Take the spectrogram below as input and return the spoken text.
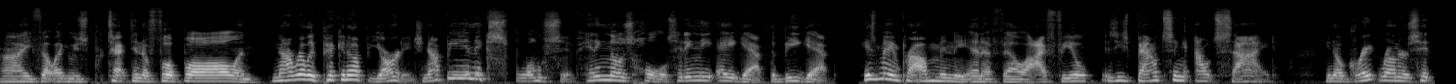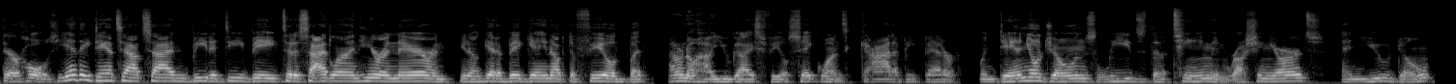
Uh, he felt like he was protecting the football and not really picking up yardage, not being explosive, hitting those holes, hitting the A gap, the B gap. His main problem in the NFL, I feel, is he's bouncing outside. You know, great runners hit their holes. Yeah, they dance outside and beat a DB to the sideline here and there and, you know, get a big gain up the field, but I don't know how you guys feel. Saquon's got to be better. When Daniel Jones leads the team in rushing yards and you don't,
